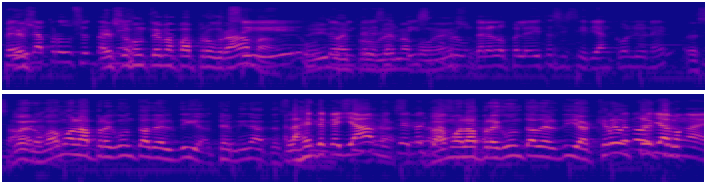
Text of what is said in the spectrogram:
pedir la producción también. Eso es un tema para programa. Sí, un tema no hay problema con eso. Preguntarle a los periodistas si se irían con Lionel. Bueno, vamos a la pregunta del día. Terminate. A la gente que llame. Vamos a la pregunta del día. ¿Cree usted que,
